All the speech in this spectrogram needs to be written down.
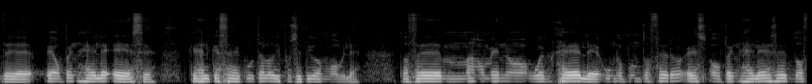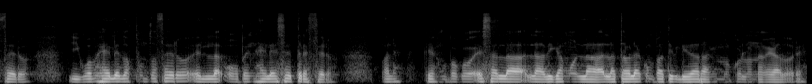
de OpenGL ES, que es el que se ejecuta en los dispositivos móviles. Entonces, más o menos WebGL 1.0 es OpenGLS 2.0 y WebGL 2.0 es OpenGLS 3.0. Que es un poco, esa es la, digamos, la tabla de compatibilidad ahora mismo con los navegadores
